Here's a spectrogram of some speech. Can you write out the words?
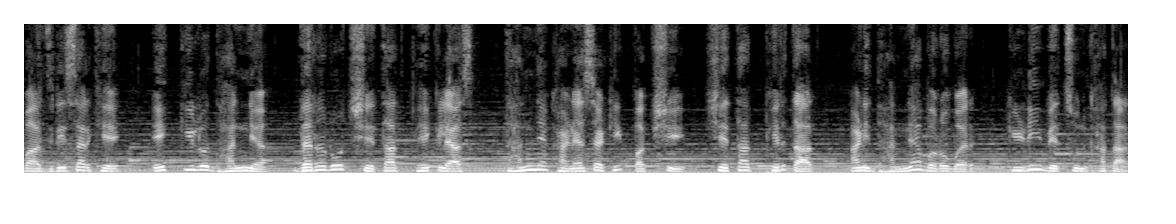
बाजरीसारखे एक किलो धान्य दररोज शेतात फेकल्यास धान्य खाण्यासाठी पक्षी शेतात फिरतात आणि धान्याबरोबर किडी वेचून खातात.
